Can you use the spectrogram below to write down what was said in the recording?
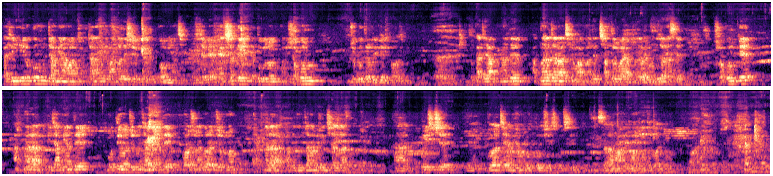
কাজেই এরকম জামিয়া আমার জানা মতে বাংলাদেশের খুব কমই আছে। যে জায়গায় একসাথে এতগুলো মানে সকল যোগ্যতার অধিকারী পাওয়া যাবে তো কাজে আপনাদের, আপনারা যারা আছেন আপনাদের ছাত্র ভাই, আপনাদের ভাই বন্ধু যারা আছে, সকলকে আপনারা এই জামিয়াতে ভর্তি হওয়ার জন্য, জামিয়াতে পড়াশোনা করার জন্য আপনারা আবেদন জানাবেন ইনশাআল্লাহ। আর পরিশেষে দোয়া চাই আমি আমার বক্তব্য শেষ করছি। আসসালামু আলাইকুম রহমতুল্লাহ।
